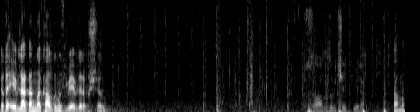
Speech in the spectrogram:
Ya da evlerden nak aldığımız gibi evlere pushlayalım. Tamam.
